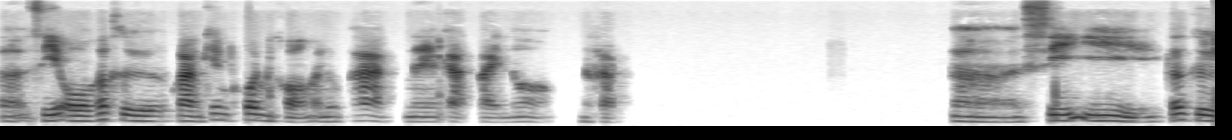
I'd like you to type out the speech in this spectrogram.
เอ่อ CO ก็คือความเข้มข้นของอนุภาคในอากาศภายนอกนะครับอ่า CE ก็คือ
